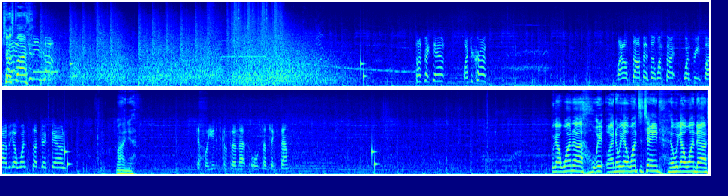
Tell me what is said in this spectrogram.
Shots To fired. Suspect down. Watch your cross. Final stop at the 135. We got one subject down. Behind you. 10-4 units confirm that's all subjects down. We got one. Uh, we, I know we got one detained, and we got one down.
